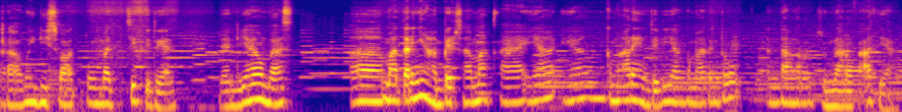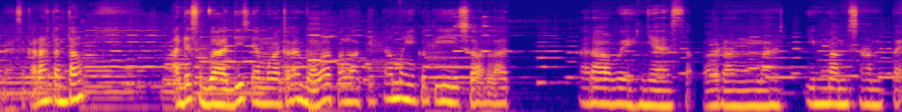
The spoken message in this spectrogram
tarawih di suatu masjid gitu kan. Dan dia membahas uh, materinya hampir sama kayak yang kemarin. Jadi yang kemarin tuh tentang jumlah rakaat ya. Nah sekarang tentang ada sebuah hadis yang mengatakan bahwa kalau kita mengikuti sholat tarawehnya seorang imam sampai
